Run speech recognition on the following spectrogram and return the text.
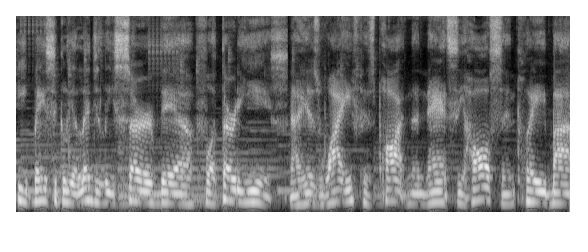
he basically allegedly served there for 30 years. Now his wife, his partner, Nancy Hallsen, played by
